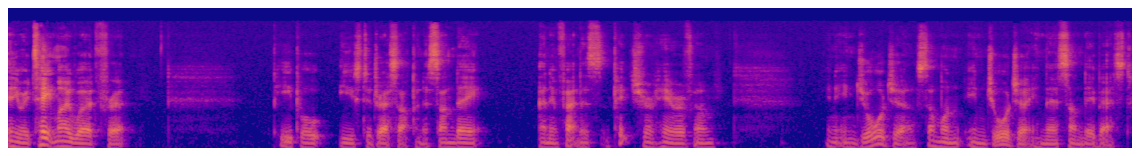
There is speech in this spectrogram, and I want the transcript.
Anyway, take my word for it. People used to dress up on a Sunday, and in fact, there's a picture here of um, in, in Georgia, someone in Georgia in their Sunday best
